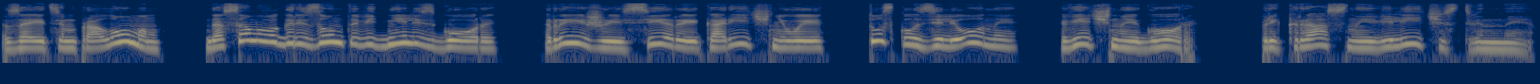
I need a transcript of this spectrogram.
За этим проломом до самого горизонта виднелись горы, рыжие, серые, коричневые, тускло-зеленые, вечные горы, прекрасные, величественные.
